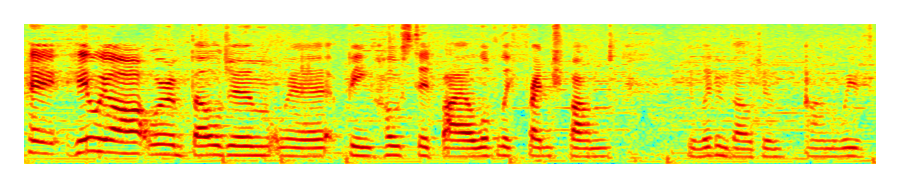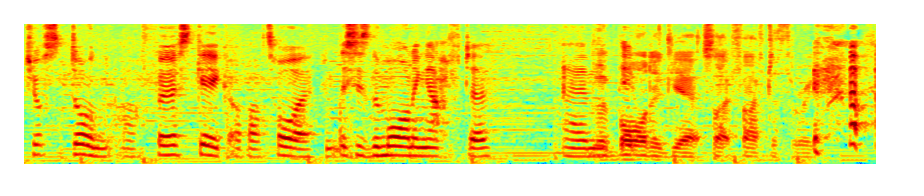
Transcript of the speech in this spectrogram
Hey, here we are. We're in Belgium. We're being hosted by a lovely French band who live in Belgium, and we've just done our first gig of our tour. This is the morning after. Um, We're it- boarded yet. It's like five to three.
